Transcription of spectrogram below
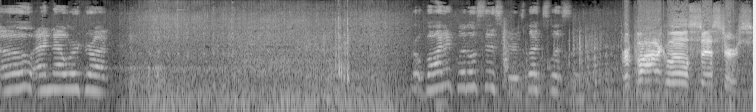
Oh, and now we're drunk. Robotic little sisters, let's listen. Robotic little sisters.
